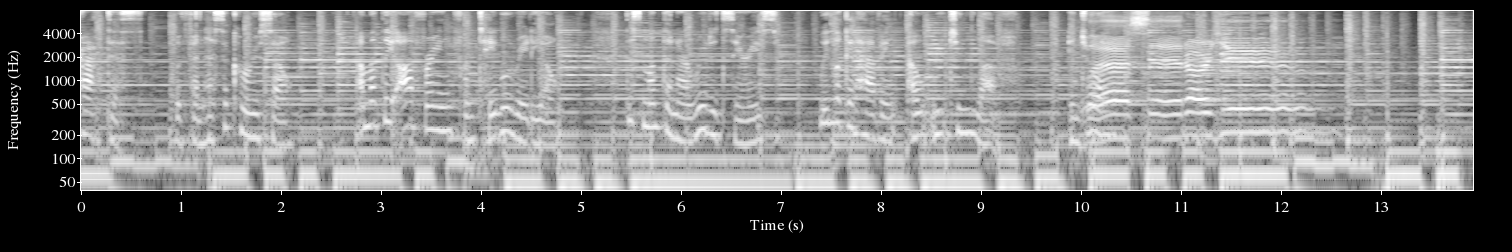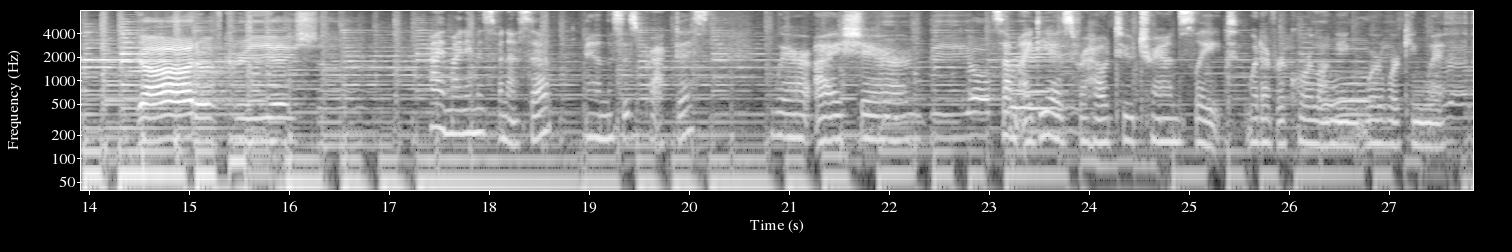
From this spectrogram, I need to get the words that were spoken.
Practice with Vanessa Caruso, a monthly offering from Table Radio. This month in our Rooted series, we look at having outreaching love. Enjoy. Blessed are you, God of creation. Hi, my name is Vanessa, and this is Practice, where I share some ideas for how to translate whatever core longing we're working with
